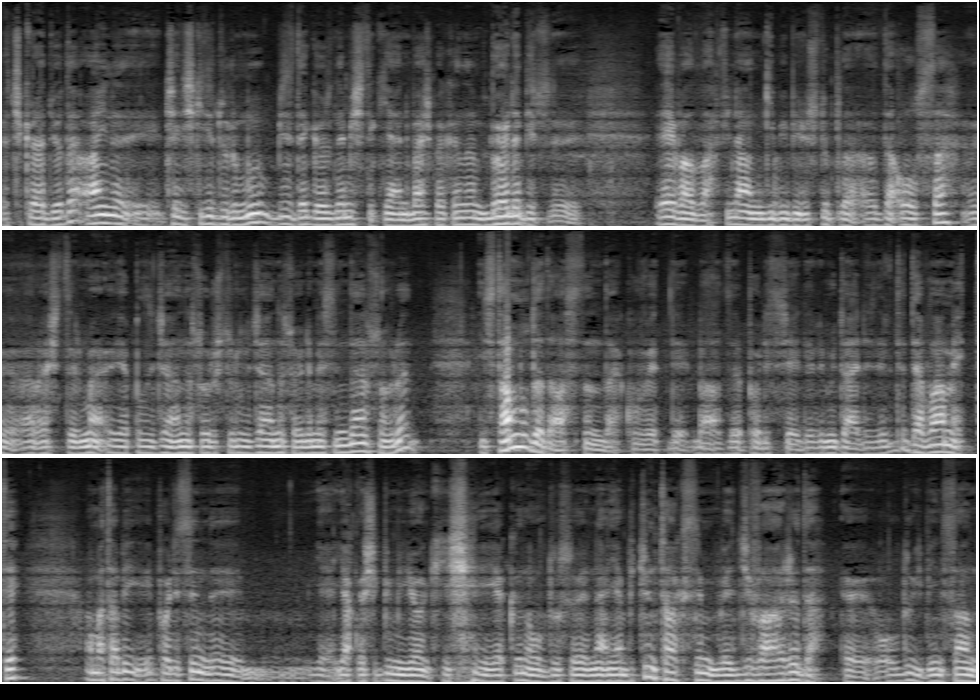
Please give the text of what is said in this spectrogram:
Açık Radyo'da. Aynı e, çelişkili durumu biz de gözlemiştik. Yani başbakanın böyle bir e, eyvallah filan gibi bir üslupla da olsa e, araştırma yapılacağını, soruşturulacağını söylemesinden sonra İstanbul'da da aslında kuvvetli bazı polis şeyleri, müdahaleleri de devam etti. Ama tabii polisin yaklaşık bir milyon kişiye yakın olduğu söylenen, yani bütün Taksim ve civarı da e, olduğu gibi insan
